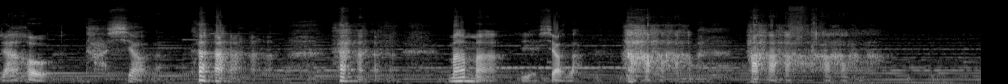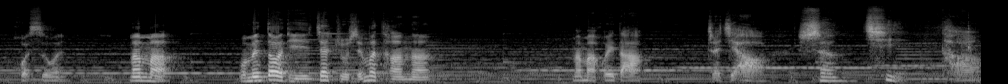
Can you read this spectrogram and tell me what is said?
然后他笑了，哈哈哈哈哈哈！妈妈也笑了，哈哈哈哈哈哈哈哈哈哈！霍斯问：“妈妈，我们到底在煮什么汤呢？”妈妈回答：“这叫生气汤。”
